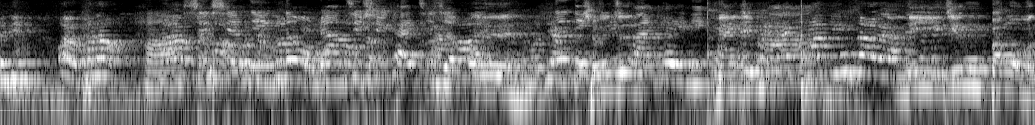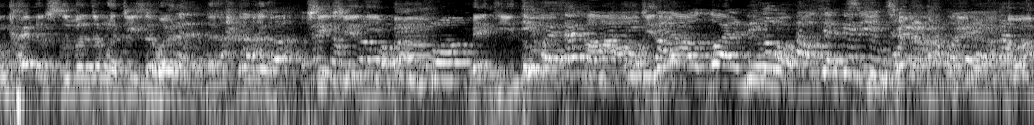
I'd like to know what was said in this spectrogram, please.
那边听。哎，我看到。好，谢谢您。那我们要继续开记者会。那你听完可以离开吗？你已经帮我们开了十分钟的记者会了，那个谢谢你把媒体都好，不要乱入我们的记者会，好不好？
